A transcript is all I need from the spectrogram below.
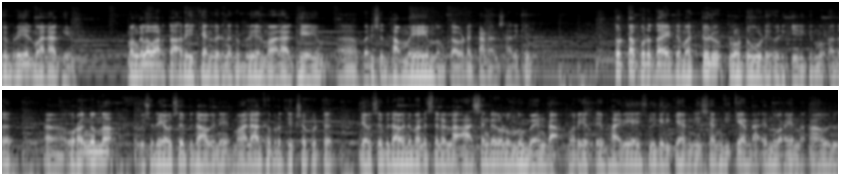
ഗബ്രിയേൽ മാലാഖയും. മംഗളവാർത്ത അറിയിക്കാൻ വരുന്ന ഗബ്രിയേൽ മാലാഖയെയും പരിശുദ്ധ അമ്മയെയും നമുക്ക് അവിടെ കാണാൻ സാധിക്കും. തൊട്ടപ്പുറത്തായിട്ട് മറ്റൊരു പ്ലോട്ട് കൂടി ഒരുക്കിയിരിക്കുന്നു. അത് ഉറങ്ങുന്ന വിശുദ്ധ യൗസപിതാവിനെ മാലാഖ പ്രത്യക്ഷപ്പെട്ട് യൗസപിതാവിന്റെ മനസ്സിലുള്ള ആശങ്കകളൊന്നും വേണ്ട മറിയത്തെ ഭാര്യയായി സ്വീകരിക്കാൻ നീ ശങ്കിക്കേണ്ട എന്ന് പറയുന്ന ആ ഒരു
